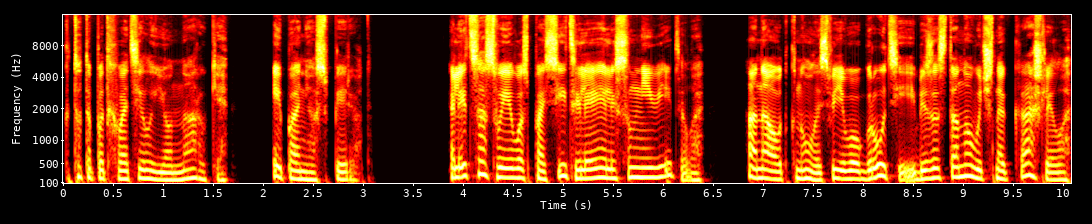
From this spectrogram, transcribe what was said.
кто-то подхватил ее на руки и понес вперед. Лица своего спасителя Элисон не видела. Она уткнулась в его грудь и безостановочно кашляла,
